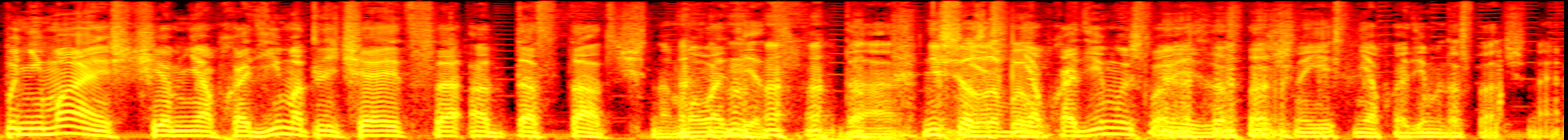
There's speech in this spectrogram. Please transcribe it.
понимаешь, чем необходим отличается от достаточно. Молодец. Да. Не есть забыл. необходимые условия, есть достаточно, есть необходимое достаточное.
